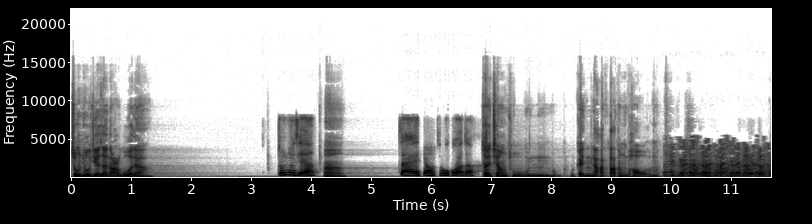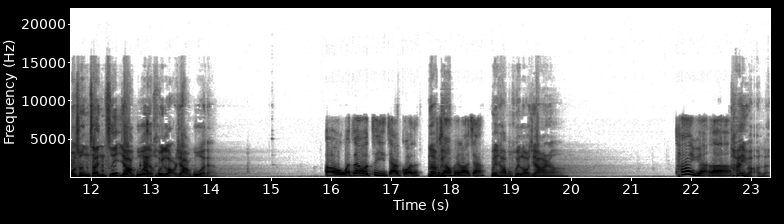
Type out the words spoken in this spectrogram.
中秋节在哪儿过的？中秋节嗯，在江苏过的，在江苏，你我给你俩大灯泡子吗？我说你在你自己家过的，回老家过的，哦，我在我自己家过的，那不想回老家，为啥不回老家啊？太远了。太远了，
